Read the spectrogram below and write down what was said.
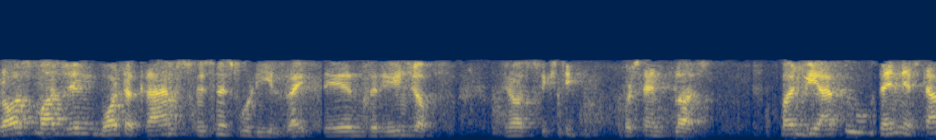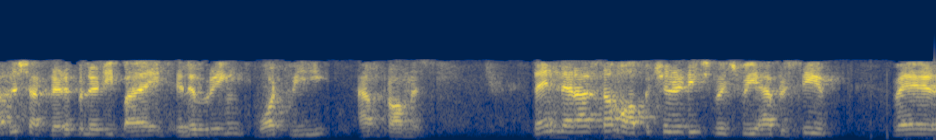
gross margin what a CRAMS business would yield, right? They're in the range of, you know, 60% plus. But we have to then establish our credibility by delivering what we have promised. Then there are some opportunities which we have received where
